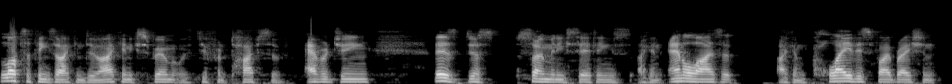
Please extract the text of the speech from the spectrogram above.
Lots of things I can do. I can experiment with different types of averaging. There's just so many settings. I can analyze it. I can play this vibration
